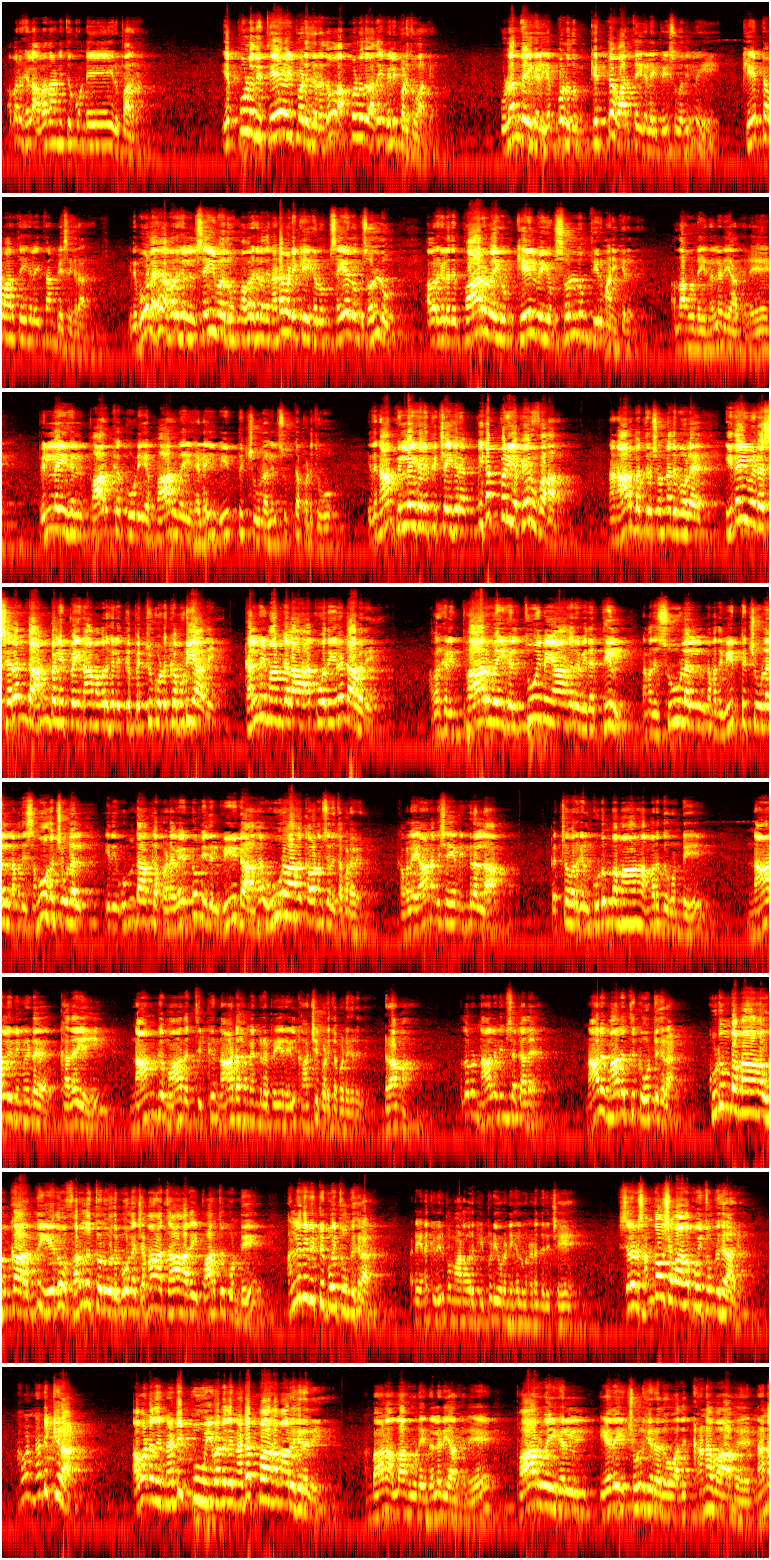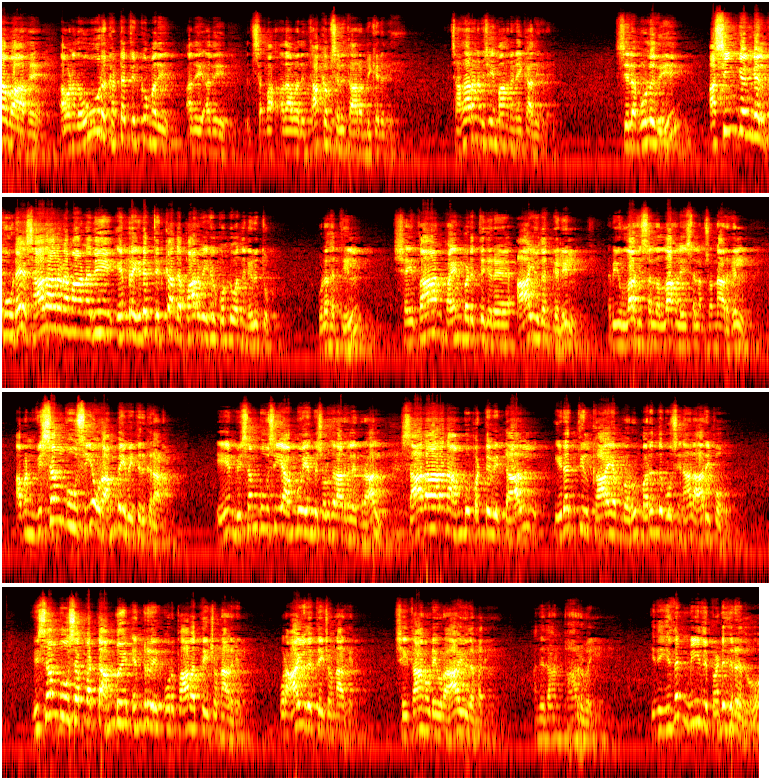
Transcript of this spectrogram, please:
அவர்கள் அவதானித்துக் கொண்டே இருப்பார்கள். எப்பொழுது தேவைப்படுகிறதோ அப்பொழுது அதை வெளிப்படுத்துவார்கள். குழந்தைகள் எப்பொழுதும் கெட்ட வார்த்தைகளை பேசுவதில்லை கேட்ட வார்த்தைகளை தான் பேசுகிறார்கள். இதுபோல அவர்கள் செய்வதும் அவர்களது நடவடிக்கைகளும் செயலும் சொல்லும் அவர்களது பார்வையும் கேள்வியும் சொல்லும் தீர்மானிக்கிறது. அல்லாஹுடைய நல்லடியார்களே பிள்ளைகள் பார்க்கக்கூடிய பார்வைகளை வீட்டுச் சூழலில் சுத்தப்படுத்துவோம். இது நாம் பிள்ளைகளுக்கு செய்கிற மிகப்பெரிய பேருபகாரம். நான் ஆரம்பத்தில் சொன்னது போல இதைவிட சிறந்த அன்பளிப்பை நாம் அவர்களுக்கு பெற்றுக் கொடுக்க முடியாது. கல்விமான்களாக ஆக்குவது இரண்டாவது. அவர்களின் பார்வைகள் தூய்மையாகிற விதத்தில் நமது சூழல் நமது வீட்டுச் சூழல் நமது சமூக சூழல் இது உண்டாக்கப்பட வேண்டும். இதில் வீடாக ஊராக கவனம் செலுத்தப்பட வேண்டும். கவலையான விஷயம் இன்றெல்லாம் பெற்றவர்கள் குடும்பமாக அமர்ந்து கொண்டு நாலு நிமிட கதையை நான்கு மாதத்திற்கு நாடகம் என்ற பெயரில் காட்சிப்படுத்தப்படுகிறது. டிராமா. அது ஒரு நாலு நிமிஷ கதை. நாலு மாதத்துக்கு ஓட்டுகிறான். குடும்பமாக உட்கார்ந்து ஏதோ ஃபர்து தொழுவது போல ஜமாத்தாக அதை பார்த்து கொண்டு அல்லது விட்டு போய் தூங்குகிறார். அட எனக்கு விருப்பமானவருக்கு இப்படி ஒரு நிகழ்வு நடந்துருச்சே. சிலர் சந்தோஷமாக போய் தூங்குகிறார்கள். அவன் நடிக்கிறான். அவனது நடிப்பு இவனது நடப்பாக மாறுகிறது. அன்பான அல்லாஹுடைய நல்லடியார்களே பார்வைகள் எதை சொல்கிறதோ அது கனவாக நனவாக அவனது ஒவ்வொரு கட்டத்திற்கும் அது அது அது ச- அதாவது தாக்கம் செலுத்த ஆரம்பிக்கிறது. சாதாரண விஷயமாக நினைக்காதீர்கள். சில பொழுது அசிங்கங்கள் கூட சாதாரணமானது என்ற இடத்திற்கு அந்த பார்வைகள் கொண்டு வந்து நிறுத்தும். உலகத்தில் ஷைதான் பயன்படுத்துகிற ஆயுதங்களில் நபி உல்லாஹி சல்லாஹ் வஸல்லம் சொன்னார்கள் அவன் விஷம் பூசிய ஒரு அம்பை வைத்திருக்கிறானாம். ஏன் விஷம் பூசிய அம்பு என்று சொல்கிறார்கள் என்றால் சாதாரண அம்பு பட்டுவிட்டால் இடத்தில் காயம் வரும் மருந்து பூசினால் ஆறிப்போகும். விஷம் பூசப்பட்ட அம்பு என்று ஒரு பாவத்தை சொன்னார்கள் ஒரு ஆயுதத்தை சொன்னார்கள். ஷைதானுடைய ஒரு ஆயுதம் அது. அதுதான் பார்வை. இது எதன் மீது படுகிறதோ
